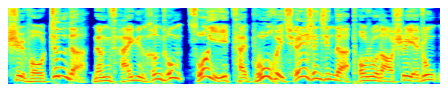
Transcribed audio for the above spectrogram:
是否真的能财运亨通，所以才不会全身心的投入到事业中。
